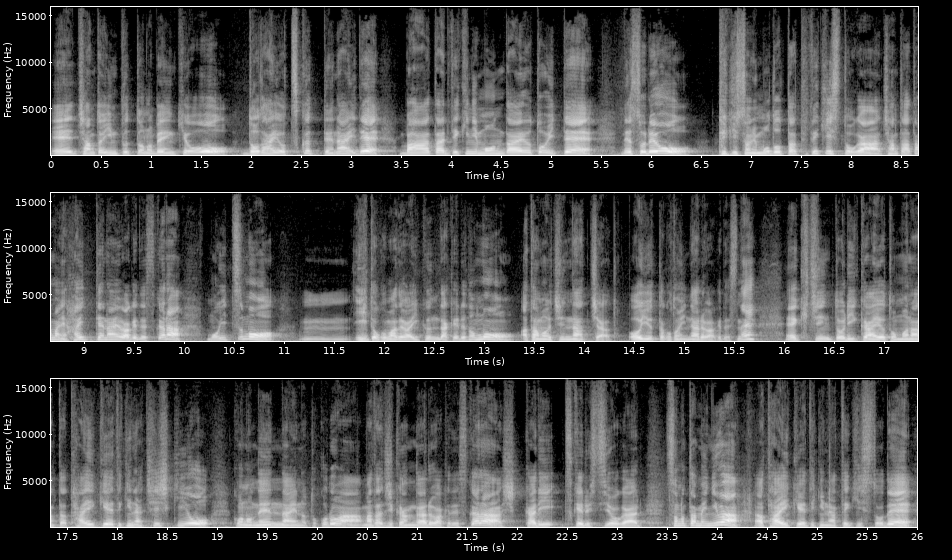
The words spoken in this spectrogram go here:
えー、ちゃんとインプットの勉強を土台を作ってないで場当たり的に問題を解いてでそれをテキストに戻ったってテキストがちゃんと頭に入ってないわけですからもういつも、うん、いいとこまでは行くんだけれども頭打ちになっちゃうといったことになるわけですね、えきちんと理解を伴った体系的な知識をこの年内のところはまだ時間があるわけですからしっかりつける必要がある。そのためには体系的なテキストで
